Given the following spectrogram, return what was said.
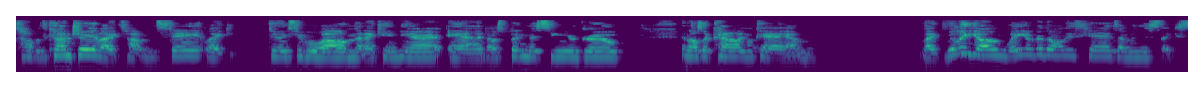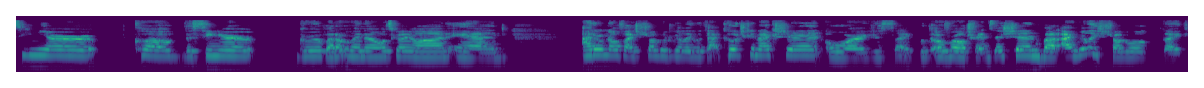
top of the country, like top of the state, like doing super well. And then I came here and I was put in this senior group and I was like kind of like, okay, I'm like really young, way younger than all these kids. I'm in this like senior club, the senior group. I don't really know what's going on. And I don't know if I struggled really with that coach connection or just like with overall transition, but I really struggled like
